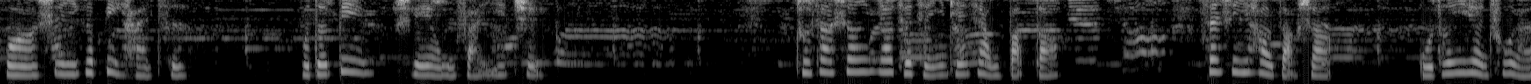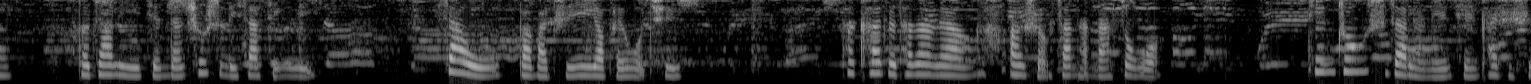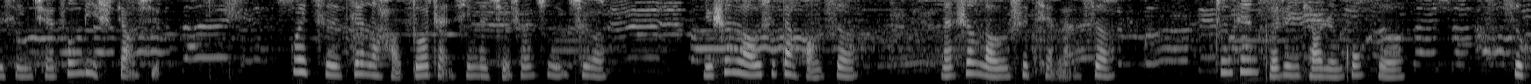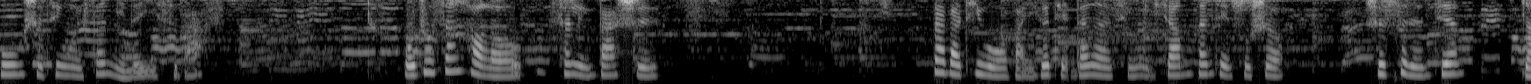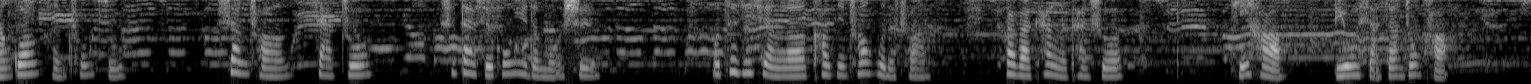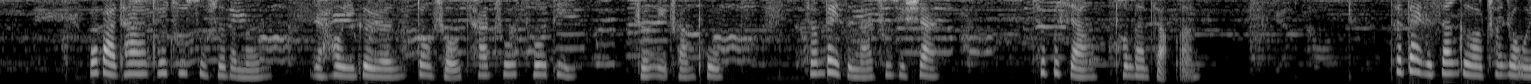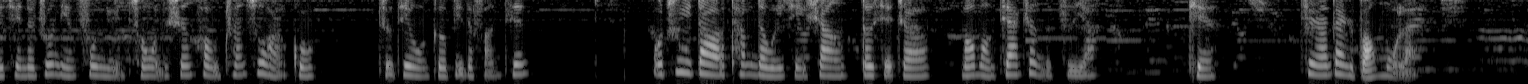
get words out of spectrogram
我是一个病孩子，我的病谁也无法医治。住校生要求前一天下午报到。三十一号早上，我从医院出来，到家里简单收拾了一下行李。下午，爸爸执意要陪我去，他开着他那辆二手桑塔纳送我。天中是在两年前开始实行全封闭式教学，为此建了好多崭新的学生宿舍。女生楼是淡黄色，男生楼是浅蓝色，中间隔着一条人工河，似乎是泾渭分明的意思吧。我住三号楼三零八室。爸爸替我把一个简单的行李箱搬进宿舍，是四人间，阳光很充足，上床下桌，是大学公寓的模式。我自己选了靠近窗户的床，爸爸看了看说：“挺好，比我想象中好。”我把他推出宿舍的门，然后一个人动手擦桌拖地，整理床铺。将被子拿出去晒，却不想碰到蒋兰。他带着三个穿着围裙的中年妇女从我的身后穿梭而过，走进我隔壁的房间。我注意到他们的围裙上都写着“某某家政”的字样。天，竟然带着保姆来！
